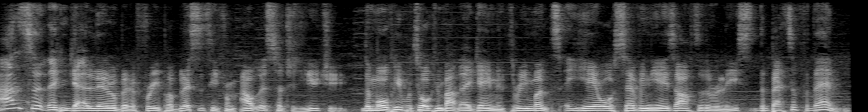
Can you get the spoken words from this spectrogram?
and so that they can get a little bit of free publicity from outlets such as YouTube. The more people talking about their game in 3 months, a year or 7 years after the release, the better for them.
